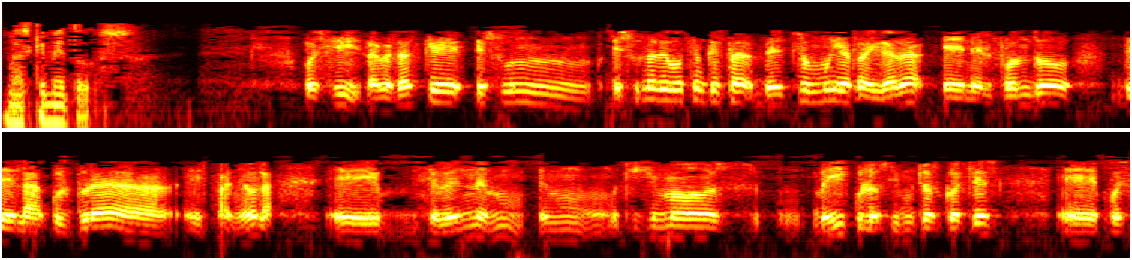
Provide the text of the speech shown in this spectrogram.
más que métodos? Pues sí, la verdad es que es un es una devoción que está de hecho muy arraigada en el fondo de la cultura española. Eh, se ven en, muchísimos vehículos y muchos coches eh, pues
